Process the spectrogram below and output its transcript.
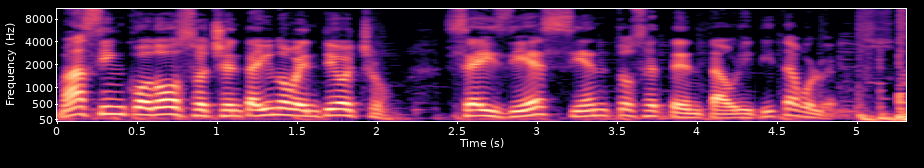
Más 52 81 28 610 170. Ahorita volvemos.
